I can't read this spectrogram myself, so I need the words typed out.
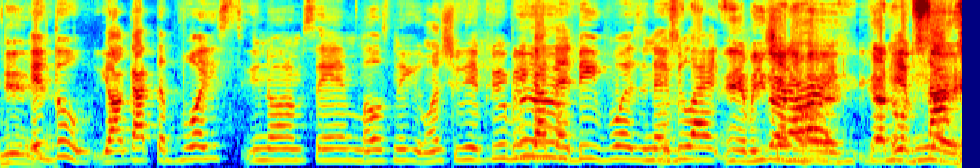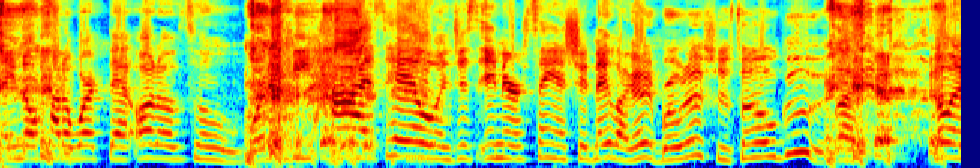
Yeah. It do. Y'all got the voice. You know what I'm saying? Most niggas once you hit puberty, you got that deep voice, and they be like, Yeah, but you gotta know how to- you gotta know If not, say. they know how to work that auto tune. Or they be high as hell and just in there saying shit. And they like, hey, bro, that shit sound good. Like, no,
